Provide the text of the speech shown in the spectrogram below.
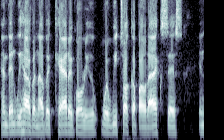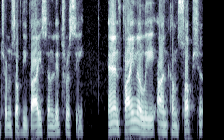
and then we have another category where we talk about access in terms of device and literacy and finally on consumption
